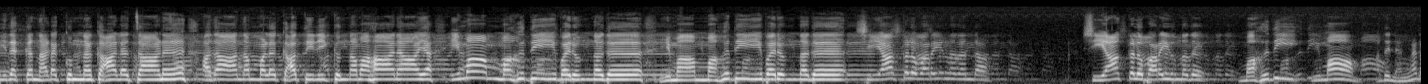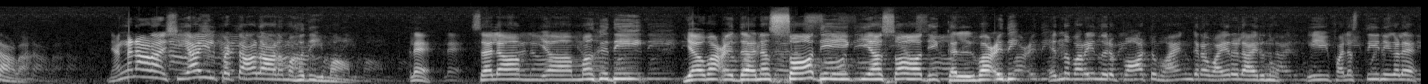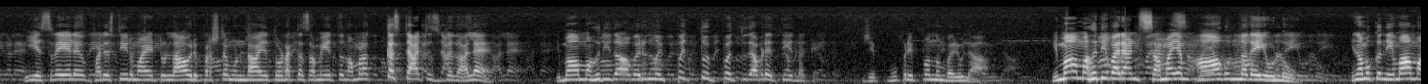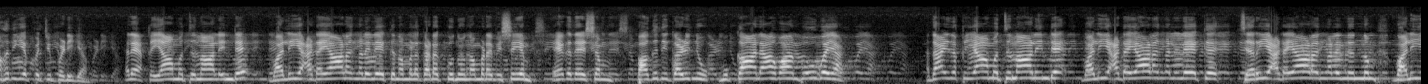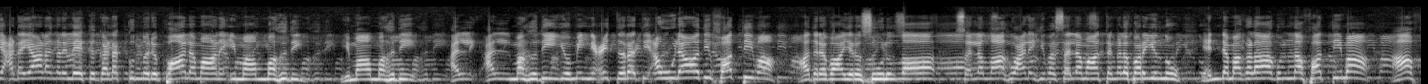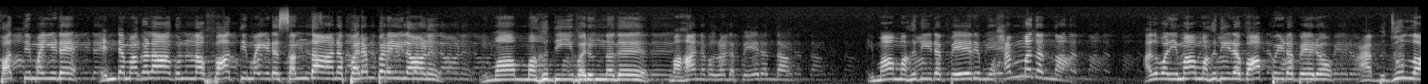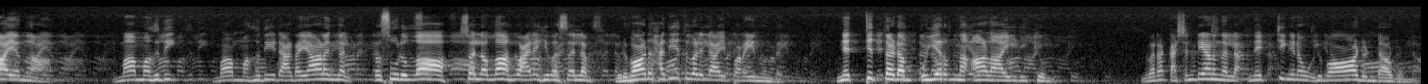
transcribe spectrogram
ഇതൊക്കെ നടക്കുന്ന കാലത്താണ്. അതാ നമ്മൾ കാത്തിരിക്കുന്ന മഹാനായ ഇമാം മഹ്ദി വരുന്നത്. ഇമാം മഹ്ദി വരുന്നത്. ഷിയാക്കൾ പറയുന്നത് എന്താ? ഷിയാക്കൾ പറയുന്നത് മഹ്ദി ഇമാം. അത് ഞങ്ങളുടെ ആളാണ് ഞങ്ങളുടെ ആളാണ് ഷിയായിൽപ്പെട്ട ആളാണ് മഹദി ഇമാം. സലാം യാ മഹ്ദി സ്വാദിഖൽ വഅദി എന്ന് പറയുന്ന ഒരു പാട്ട് ഭയങ്കര വൈറലായിരുന്നു. ഈ ഫലസ്തീനികളെ ഈ ഇസ്രയേൽ ഫലസ്തീനുമായിട്ടുള്ള ആ ഒരു പ്രശ്നം ഉണ്ടായ തുടക്ക സമയത്ത് നമ്മളൊക്കെ സ്റ്റാറ്റസ് ഇട്ടത് അല്ലേ? ഇമാം മഹദി വരുന്നു ഇപ്പൊ എത്തും ഇപ്പൊ എത്തും അവിടെ എത്തി എന്നൊക്കെ പക്ഷെ മൂപ്പർ ഇപ്പൊന്നും വരൂല. ഇമാം മഹദി വരാൻ സമയം ആകുന്നതേ ഉള്ളൂ. നമുക്ക് നിമാം മഹദിയെ പറ്റി പഠിക്കാം. അല്ലെ? ഖിയാമത്ത് നാളിന്റെ വലിയ അടയാളങ്ങളിലേക്ക് നമ്മൾ കടക്കുന്നു. നമ്മുടെ വിഷയം ഏകദേശം പകുതി കഴിഞ്ഞു. മുക്കാലാവാൻ പോവുകയാണ്. അതായത് കിയാമത്ത് നാളിന്റെ വലിയ അടയാളങ്ങളിലേക്ക് ചെറിയ അടയാളങ്ങളിൽ നിന്നും വലിയ അടയാളങ്ങളിലേക്ക് കടക്കുന്ന ഒരു പാലമാണ് ഇമാം മഹദി. ഇമാം മഹദി അൽ അൽ മഹദിയു മിൻ ഇത്രതി ഔലാദി ഫാത്തിമ. ആദരവായ റസൂലുള്ളാഹ് സ്വല്ലല്ലാഹു അലൈഹി വസല്ലമ തങ്ങൾ പറയുന്നു എന്റെ മകളാകുന്ന ഫാത്തിമ ആ ഫാത്തിമയുടെ എന്റെ മകളാകുന്ന ഫാത്തിമയുടെ സന്താന പരമ്പരയിലാണ് ഇമാം മഹദി വരുന്നത്. മഹാനവകളുടെ പേരെന്താ? ഇമാം മഹദിയുടെ പേര് മുഹമ്മദ് എന്ന. അതുപോലെ ഇമാം മഹദിയുടെ വാപ്പയുടെ പേരോ അബ്ദുല്ല എന്ന. ഇമാം മഹദി ഇമാം മഹദിയുടെ അടയാളങ്ങൾ അലൈഹി വസല്ലം ഒരുപാട് ഹദീത്തുകളിലായി പറയുന്നുണ്ട്. നെറ്റിത്തടം ഉയർന്ന ആളായിരിക്കും. എന്ന് പറഞ്ഞാൽ നെറ്റിങ്ങനെ ഒരുപാട് ഉണ്ടാകും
